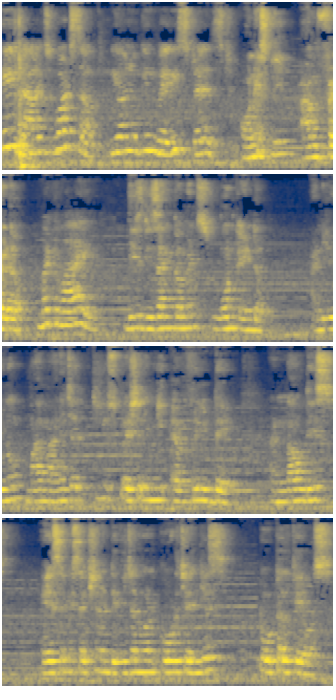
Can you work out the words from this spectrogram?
Hey Raj, what's up? You're looking very stressed. Honestly, I'm fed up. But why? These design comments won't end up. And you know, my manager keeps pressuring me every day. And now this ASME section 8 Division 1 code changes, total chaos.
